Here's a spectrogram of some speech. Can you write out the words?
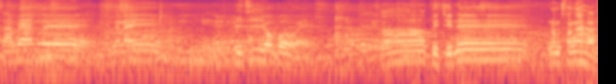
sampean we ngenai biji apa we? Ah, bijine enam setengah lah.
